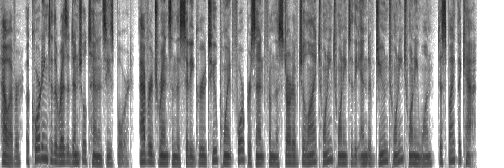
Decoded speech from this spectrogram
However, according to the Residential Tenancies Board, average rents in the city grew 2.4% from the start of July 2020 to the end of June 2021. Despite the cap,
